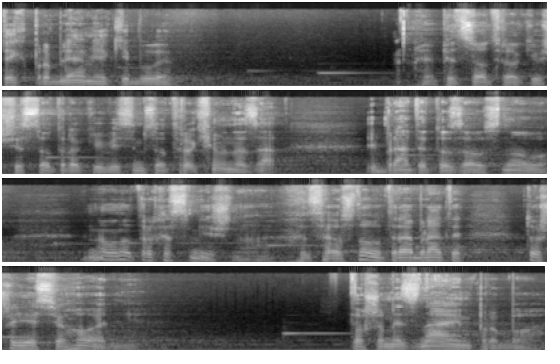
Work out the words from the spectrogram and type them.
тих проблем, які були 500 років, 600 років, 800 років назад, і брати то за основу, ну воно трохи смішно. За основу треба брати те, що є сьогодні, те, що ми знаємо про Бога.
